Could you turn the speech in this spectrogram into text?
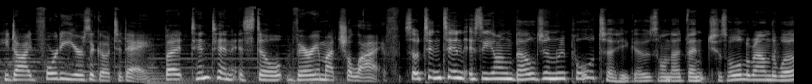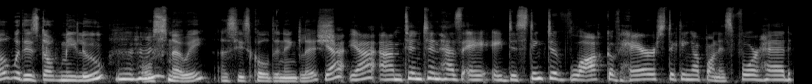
He died 40 years ago today, but Tintin is still very much alive. So Tintin is a young Belgian reporter. He goes on adventures all around the world with his dog Milou, or Snowy, as he's called in English. Yeah, yeah. Um, Tintin has a, a distinctive lock of hair sticking up on his forehead.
